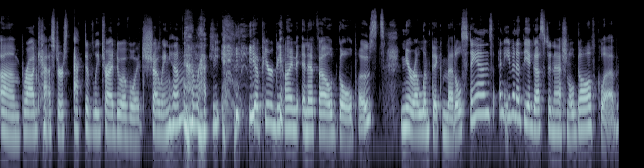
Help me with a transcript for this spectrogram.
Um, broadcasters actively tried to avoid showing him. right. He, he appeared behind NFL goalposts, near Olympic medal stands, and even at the Augusta National Golf Club.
